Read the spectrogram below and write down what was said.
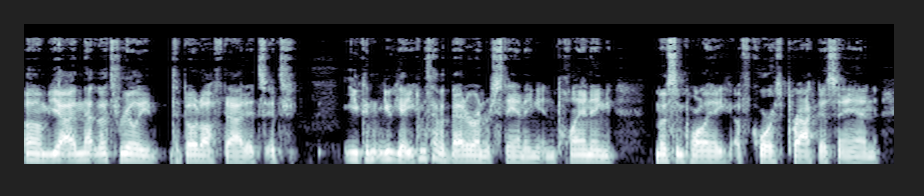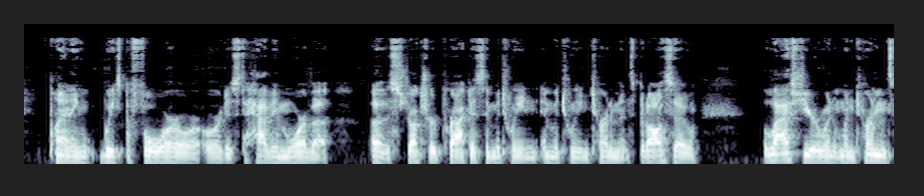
Um, yeah, and that, that's really to build off that. It's it's you can you yeah you can just have a better understanding in planning. Most importantly, of course, practice and planning weeks before, or or just having more of a, a structured practice in between in between tournaments. But also, last year when when tournaments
